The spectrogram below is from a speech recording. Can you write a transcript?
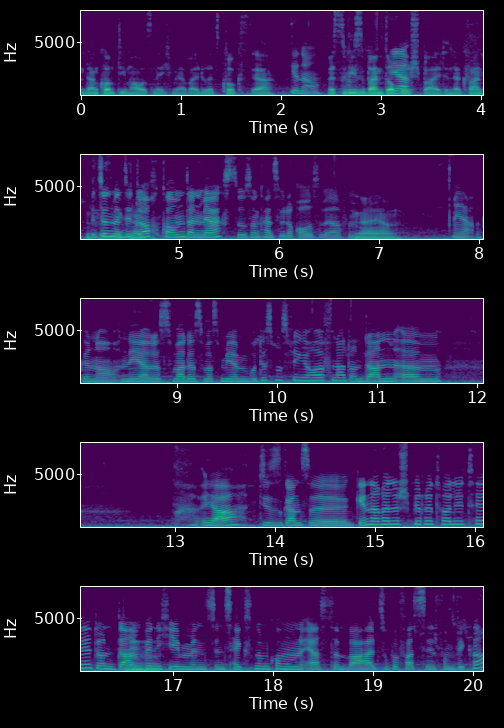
Und dann kommt die Maus nicht mehr, weil du jetzt guckst, ja. Genau. Weißt du, wie so beim Doppelspalt in der Quantenphysik. Beziehungsweise wenn sie ne? doch kommt, dann merkst du es und kannst wieder rauswerfen. Naja. Ja, genau. Nee, aber das war das, was mir im Buddhismus viel geholfen hat. Und dann, ähm, ja, diese ganze generelle Spiritualität. Und dann Mhm. bin ich eben ins, ins Hexentum gekommen. Und erste war halt super fasziniert vom Wicca.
